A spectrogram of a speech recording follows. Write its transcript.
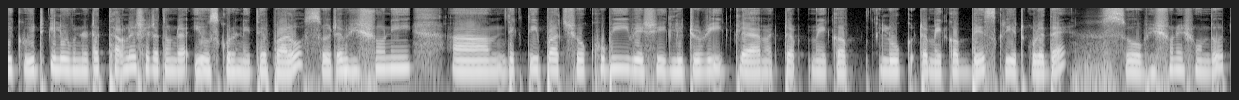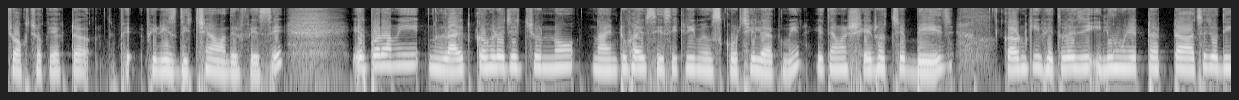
লিকুইড ইলিউমিনেটার থাকলে সেটা তোমরা ইউজ করে নিতে পারো। সো এটা ভীষণই দেখতেই পাচ্ছ, খুবই বেশি গ্লিটারি গ্ল্যাম একটা মেকআপ লুক একটা মেকআপ বেস ক্রিয়েট করে দেয়। সো ভীষণই সুন্দর, চকচকে একটা ফিনিশ দিচ্ছে আমাদের ফেসে এরপর আমি লাইট কভারেজের জন্য nine two five CC cream use করছি ল্যাকমির। এতে আমার শেড হচ্ছে বেজ কারণ কি ভেতরে যে ইলুমিনেটারটা আছে, যদি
